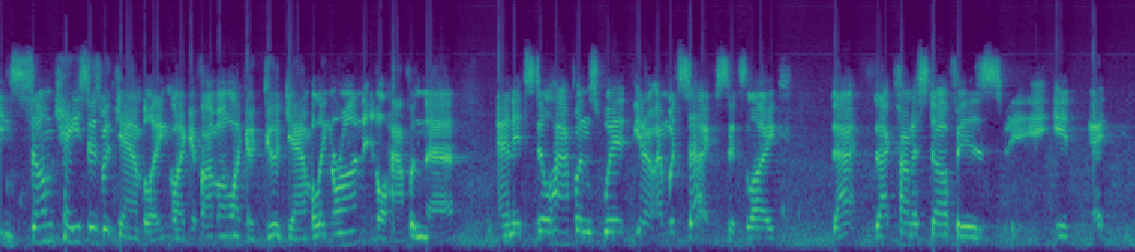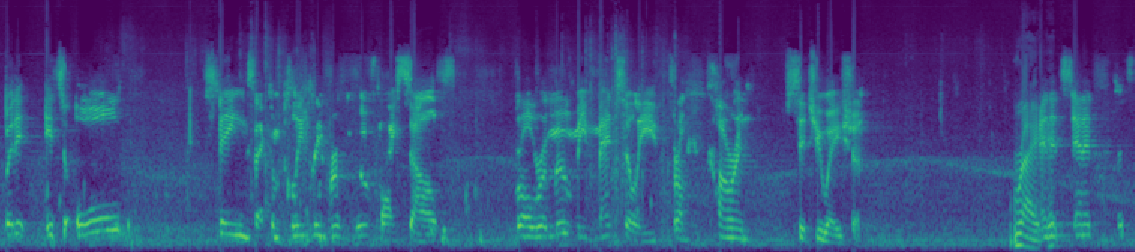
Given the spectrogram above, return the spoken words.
in some cases with gambling. Like if I'm on like a good gambling run, it'll happen there, and it still happens with you know and with sex. It's like that that kind of stuff is it, it but it it's all things that completely remove myself will remove me mentally from current situation Right. and it's and it's it's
